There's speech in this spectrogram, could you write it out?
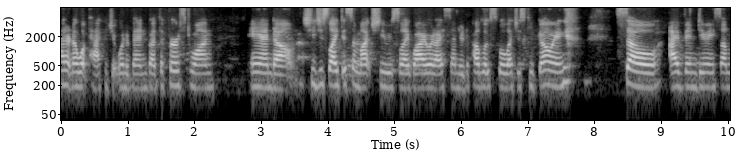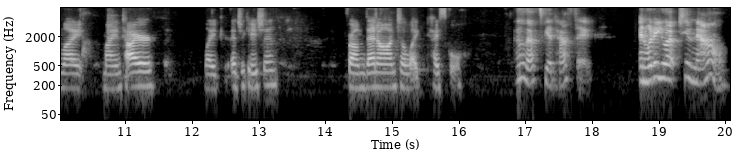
I don't know what package it would have been, but the first one. And um, she just liked it so much. She was like, why would I send her to public school? Let's just keep going. so I've been doing sonlight my entire like education from then on to like high school. Oh, that's fantastic. And what are you up to now?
